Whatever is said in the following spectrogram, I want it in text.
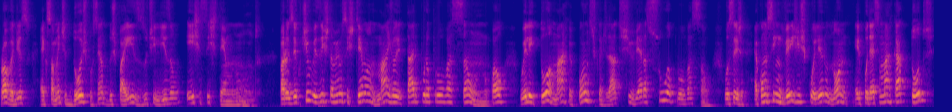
Prova disso é que somente 2% dos países utilizam este sistema no mundo. Para o executivo existe também um sistema majoritário por aprovação, no qual o eleitor marca quantos candidatos tiver a sua aprovação. Ou seja, é como se em vez de escolher o nome, ele pudesse marcar todos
